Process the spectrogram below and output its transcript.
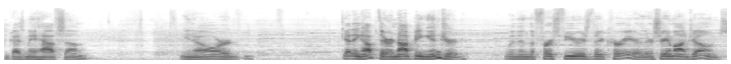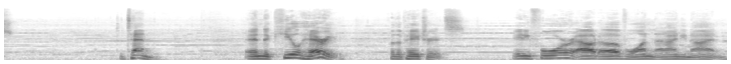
you guys may have some, you know, are getting up there and not being injured within the first few years of their career. There's Raymond Jones to 10. And N'Keal Harry for the Patriots. 84 out of 199.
